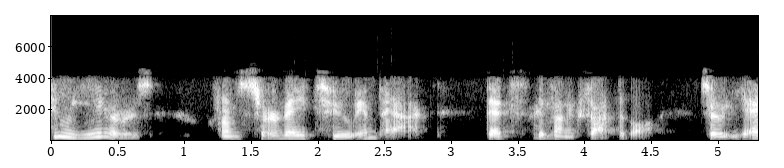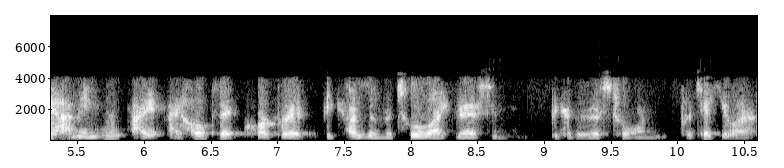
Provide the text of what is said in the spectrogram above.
two years from survey to impact, that's it's unacceptable. So yeah, I mean, I, I hope that corporate, because of a tool like this and because of this tool in particular,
